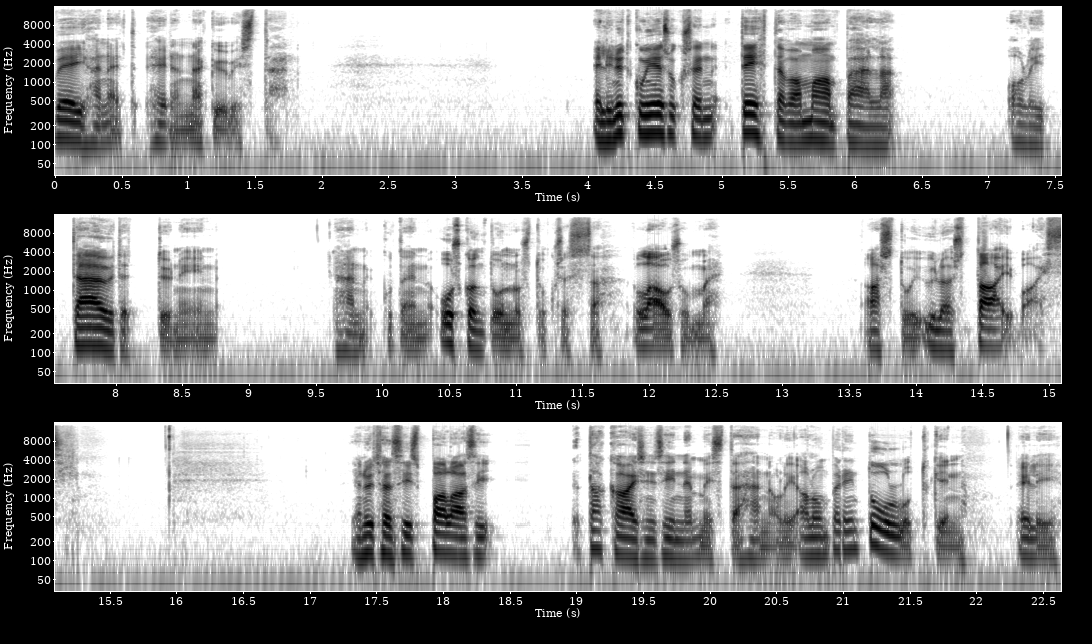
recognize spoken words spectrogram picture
vei hänet heidän näkyvistään. Eli nyt kun Jeesuksen tehtävä maan päällä oli täytetty, niin hän, kuten uskon tunnustuksessa lausumme, astui ylös taivaisiin. Ja nyt hän siis palasi takaisin sinne, mistä hän oli alun perin tullutkin, eli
